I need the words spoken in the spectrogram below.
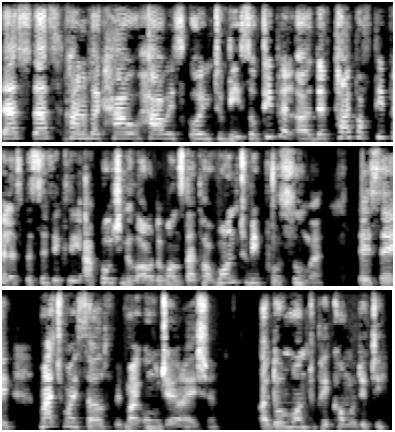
That's, that's kind of like how, how it's going to be. So people, are the type of people specifically approaching are the ones that are, want to be prosumer. They say, match myself with my own generation. I don't want to pay commodity.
